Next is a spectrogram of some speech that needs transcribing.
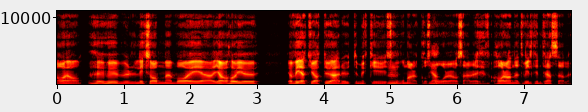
ja, ja, hur, hur liksom, vad är, jag har ju, jag vet ju att du är ute mycket i skog och mark och Ja. spårar och så här. Har han ett vilt intresse eller?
